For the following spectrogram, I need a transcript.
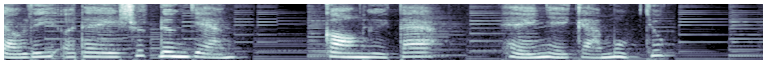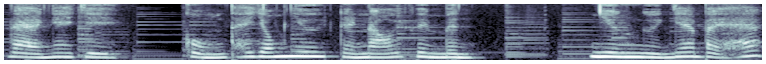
đạo lý ở đây rất đơn giản. Còn người ta hệ nhạy cảm một chút là nghe gì cũng thấy giống như đang nói về mình. Nhưng người nghe bài hát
